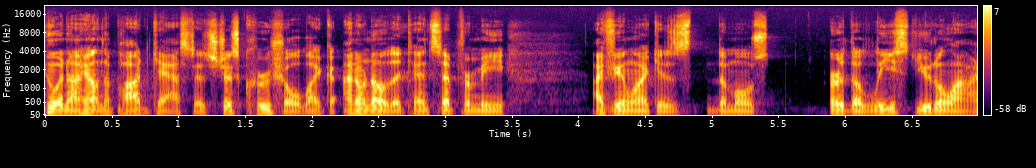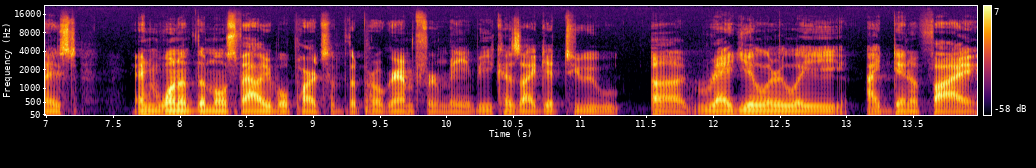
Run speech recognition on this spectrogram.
you and I on the podcast. It's just crucial. Like I don't know, the 10th step for me I feel like is the most or the least utilized and one of the most valuable parts of the program for me because I get to uh, regularly identify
